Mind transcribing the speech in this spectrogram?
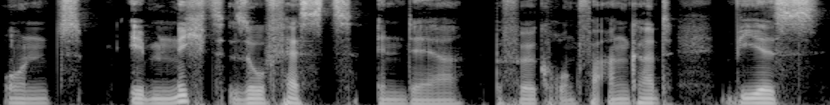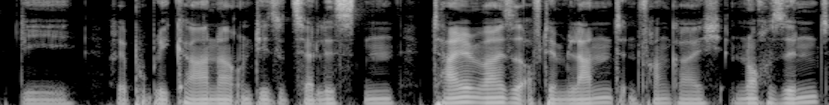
und eben nicht so fest in der Bevölkerung verankert, wie es die Republikaner und die Sozialisten teilweise auf dem Land in Frankreich noch sind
